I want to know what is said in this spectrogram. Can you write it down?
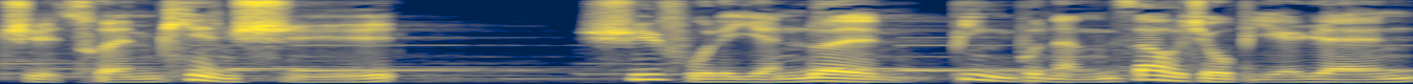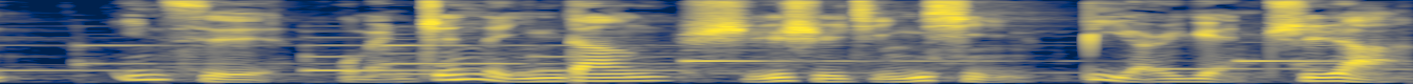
只存片时。”虚浮的言论并不能造就别人，因此我们真的应当时时警醒，避而远之啊！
